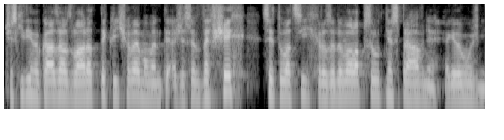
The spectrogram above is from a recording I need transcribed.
český tým dokázal zvládat ty klíčové momenty a že se ve všech situacích rozhodoval absolutně správně. Jak je to možné?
